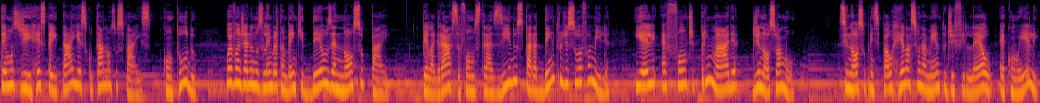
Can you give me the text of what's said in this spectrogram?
temos de respeitar e escutar nossos pais. Contudo, o Evangelho nos lembra também que Deus é nosso Pai. Pela graça, fomos trazidos para dentro de Sua família e Ele é fonte primária de nosso amor. Se nosso principal relacionamento de filéu é com Ele,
